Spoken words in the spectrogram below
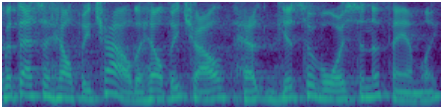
but that's a healthy child. A healthy child has, gets a voice in the family.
